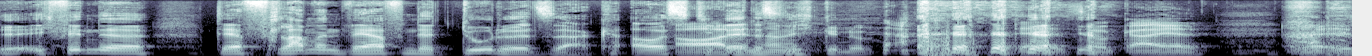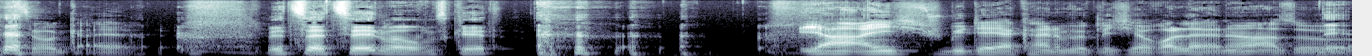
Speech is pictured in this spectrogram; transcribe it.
der, ich finde, der flammenwerfende Dudelsack aus oh, Die Welt ist nicht genug. der ist so geil. Der ist so geil. Willst du erzählen, worum es geht? ja, eigentlich spielt der ja keine wirkliche Rolle, ne? Also nee.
